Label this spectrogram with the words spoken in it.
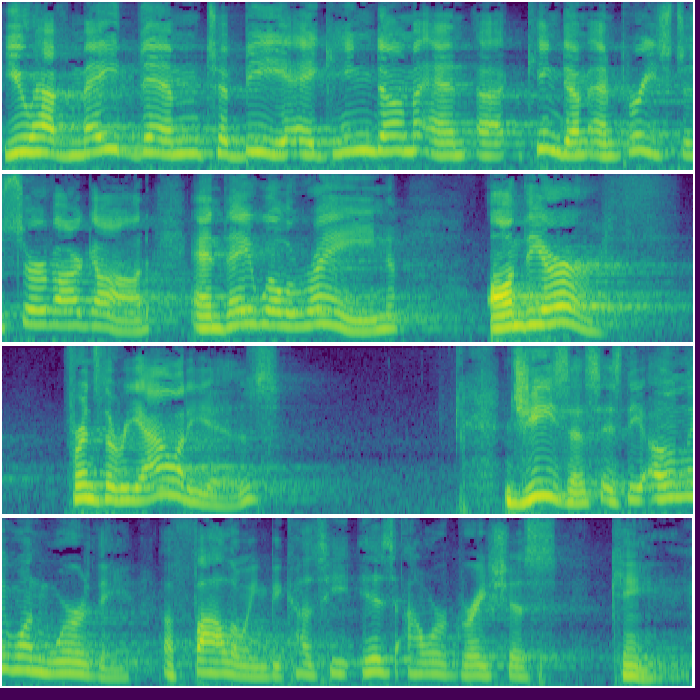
You have made them to be a kingdom and uh, kingdom and priests to serve our God, and they will reign on the earth. Friends, the reality is Jesus is the only one worthy of following because he is our gracious King.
